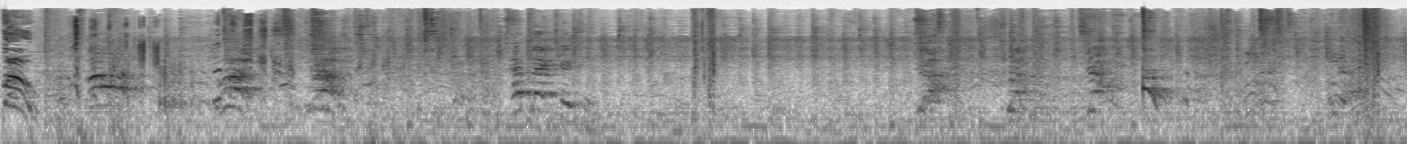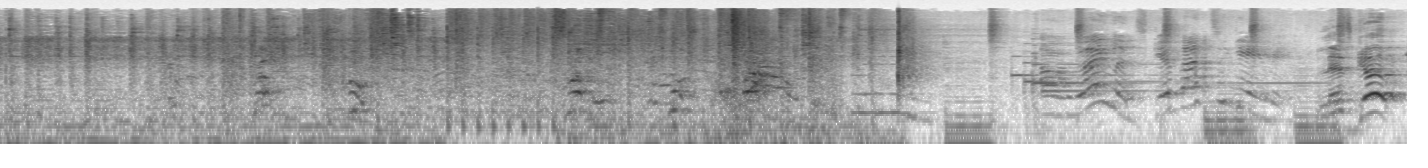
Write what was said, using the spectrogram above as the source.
Boom! Ah! Ah! Ah! Head back, Jason. All right, let's get back to gaming. Let's go.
